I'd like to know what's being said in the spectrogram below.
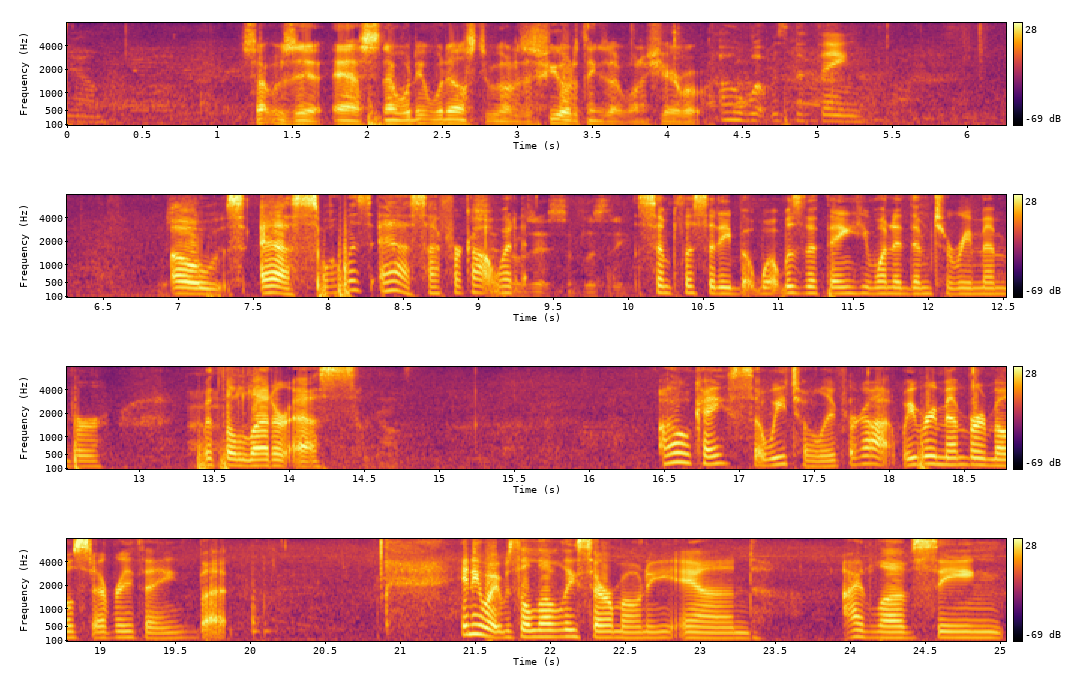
Yeah. So that was it. S. Now, what, what else do we want? There's a few other things I want to share about. Oh, what was the thing? Oh, s-. What was S? I forgot what. it? Simplicity. Simplicity, but what was the thing he wanted them to remember with Uh, the letter S? Oh, okay. So we totally forgot. We remembered most everything, but anyway, it was a lovely ceremony, and I love seeing.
